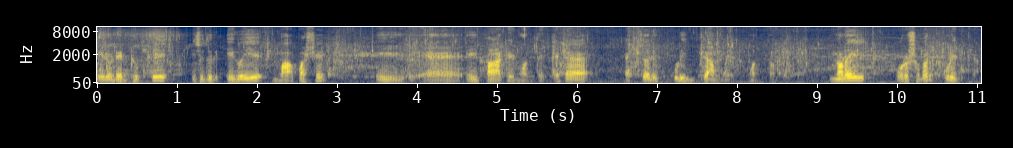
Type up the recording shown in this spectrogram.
এই রোডে ঢুকতে কিছু দূর এগোয়ে বা পাশে এই এই পাড়াটির মধ্যে। এটা অ্যাকচুয়ালি কুড়িগ্রামের মধ্যে। নড়াইল পৌরসভার কুড়িগ্রাম।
